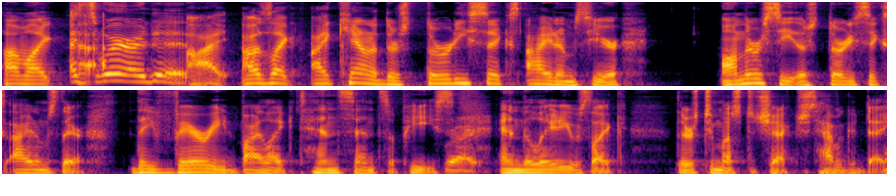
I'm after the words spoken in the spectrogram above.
I'm like, I swear I did. I, I was like, I counted. There's 36 items here. On the receipt, there's 36 items there. They varied by like 10 cents a piece. Right. And the lady was like, there's too much to check. Just have a good day.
